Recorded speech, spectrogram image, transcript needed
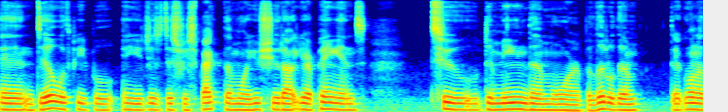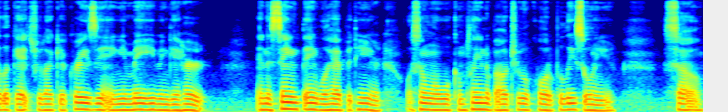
and deal with people and you just disrespect them or you shoot out your opinions to demean them or belittle them, they're going to look at you like you're crazy and you may even get hurt. And the same thing will happen here, or someone will complain about you or call the police on you. So,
